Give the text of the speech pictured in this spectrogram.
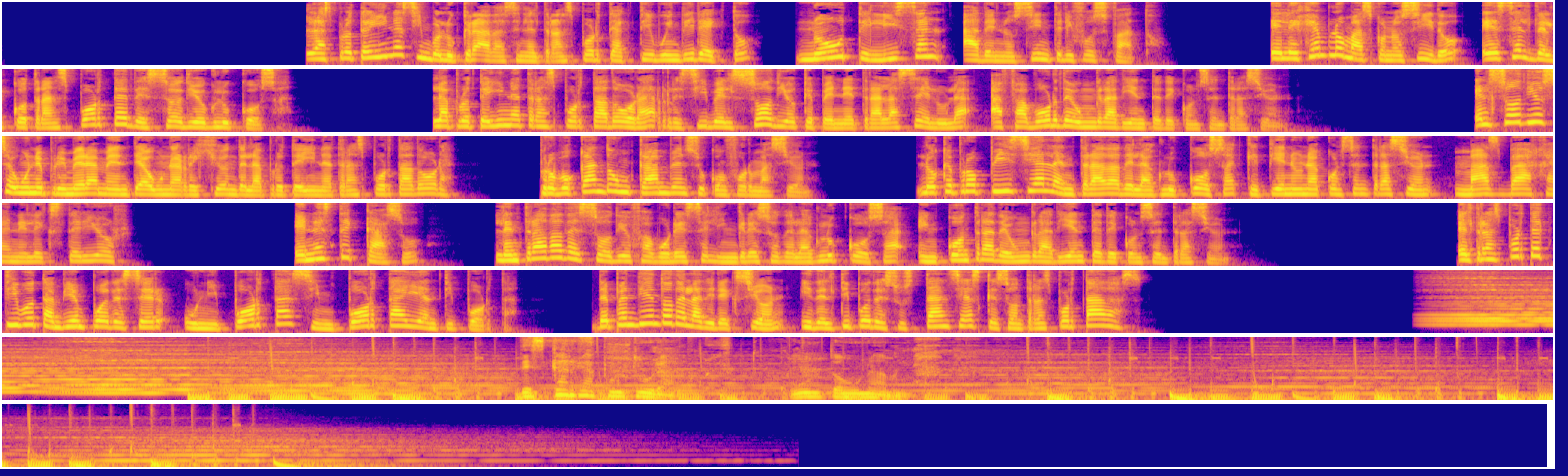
Las proteínas involucradas en el transporte activo indirecto no utilizan adenosintrifosfato. El ejemplo más conocido es el del cotransporte de sodio-glucosa. La proteína transportadora recibe el sodio que penetra la célula a favor de un gradiente de concentración. El sodio se une primeramente a una región de la proteína transportadora, provocando un cambio en su conformación, lo que propicia la entrada de la glucosa que tiene una concentración más baja en el exterior. En este caso, la entrada de sodio favorece el ingreso de la glucosa en contra de un gradiente de concentración. El transporte activo también puede ser uniporta, simporta y antiporta, dependiendo de la dirección y del tipo de sustancias que son transportadas. Descarga Cultura. Punto UNAM.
